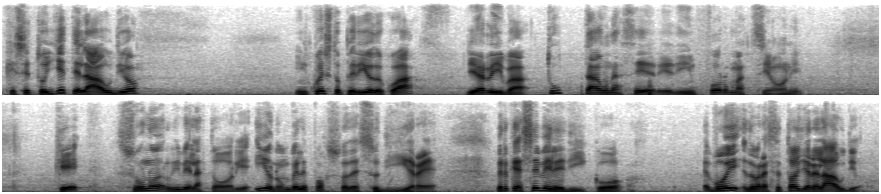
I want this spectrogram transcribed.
che se togliete l'audio in questo periodo qua gli arriva tutta una serie di informazioni che sono rivelatorie. Io non ve le posso adesso dire, perché se ve le dico, voi dovreste togliere l'audio.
